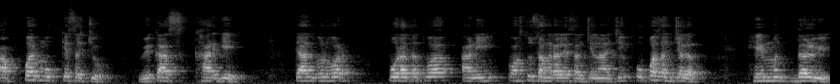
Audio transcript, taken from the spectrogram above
अप्पर मुख्य सचिव विकास खारगे त्याचबरोबर पुरातत्व आणि वास्तुसंग्रहालय संचलनाचे उपसंचालक हेमंत दळवी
